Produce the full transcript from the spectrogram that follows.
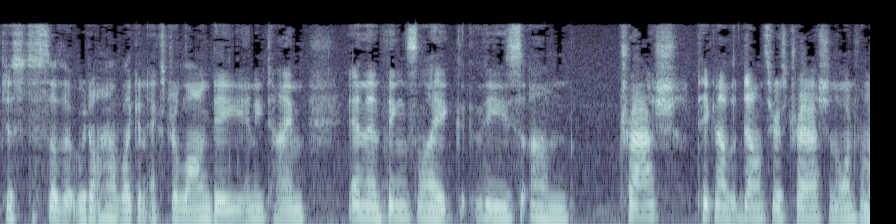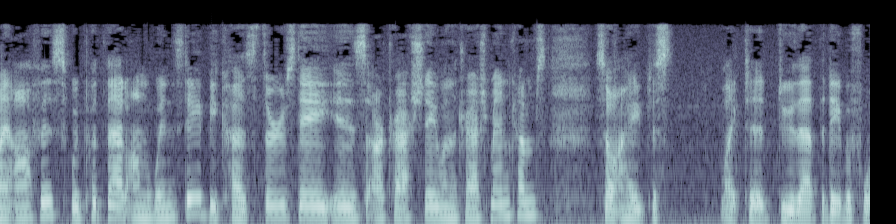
just so that we don't have like an extra long day anytime. And then things like these um, trash taking out the downstairs trash and the one from my office we put that on Wednesday because Thursday is our trash day when the trash man comes. So I just like to do that the day before.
